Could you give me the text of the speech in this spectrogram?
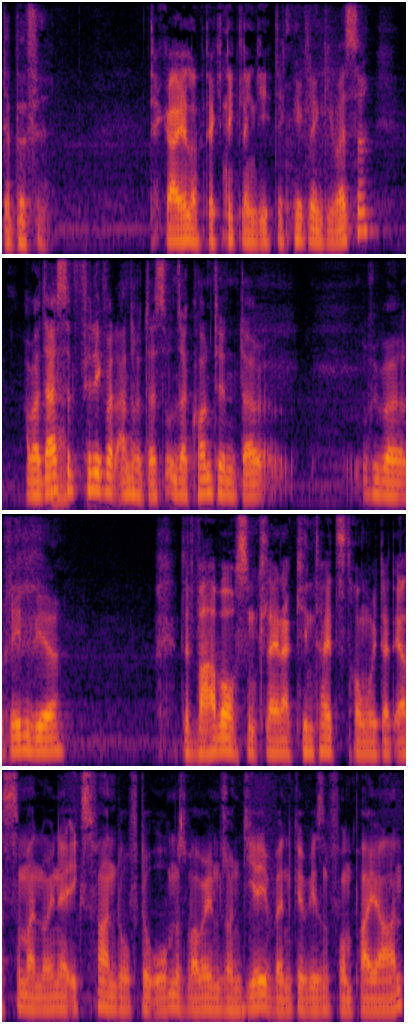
der Büffel, Der Geile, der Knicklenki. der Knicklenki, weißt du? Aber da ist das, finde ich, was anderes. Das ist unser Content, darüber reden wir. Das war aber auch so ein kleiner Kindheitstraum, wo ich das erste Mal 9er X fahren durfte oben. Das war bei dem John Deere Event gewesen vor ein paar Jahren,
